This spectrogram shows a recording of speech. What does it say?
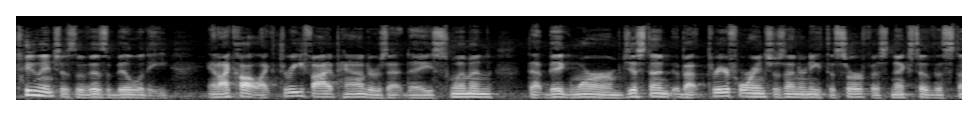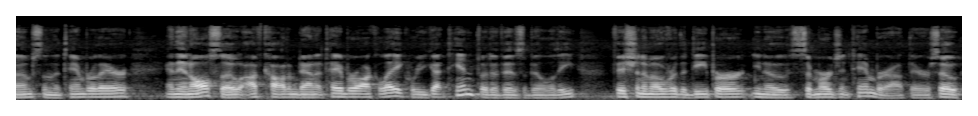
two inches of visibility. And I caught like three five pounders that day swimming that big worm just about three or four inches underneath the surface next to the stumps and the timber there. And then also I've caught them down at Table Rock Lake where you got 10 foot of visibility fishing them over the deeper, you know, submergent timber out there. So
